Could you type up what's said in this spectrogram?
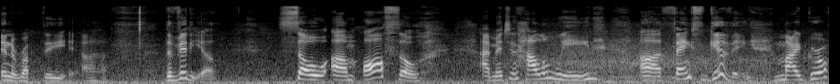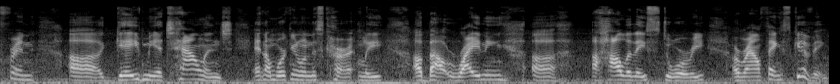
interrupt the the video. So um, also I mentioned Halloween, uh, Thanksgiving. My girlfriend uh, gave me a challenge, and I'm working on this currently, about writing uh, a holiday story around Thanksgiving.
